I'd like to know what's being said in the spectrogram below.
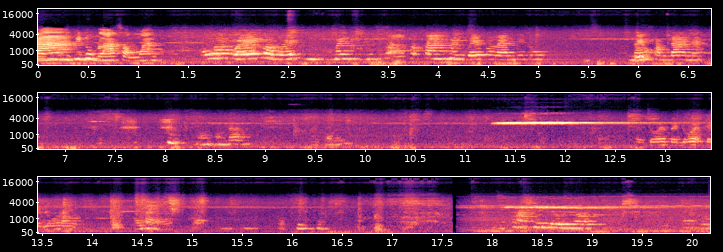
ลาพี่หนุ่มลาสองวัน เพราะว่าเวฟอะเวฟไม่ำได้ไหมน้องทำได้ไปด้วยไปด้วยไปด้วยอันไหนพาขึ้นเราดู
